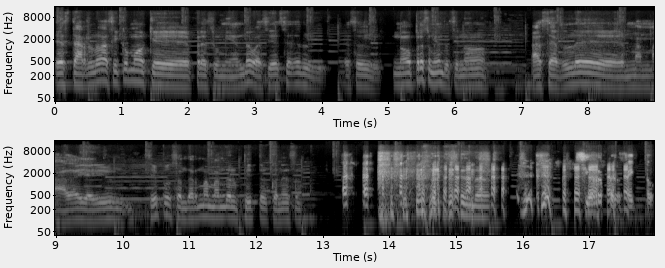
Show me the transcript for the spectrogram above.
estarlo así como que presumiendo, o así es el, es el, no presumiendo, sino hacerle mamada y ahí, sí, pues andar mamando el pito con eso. Cierre perfecto.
